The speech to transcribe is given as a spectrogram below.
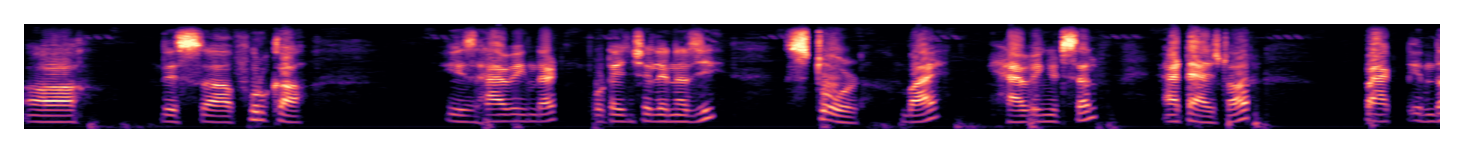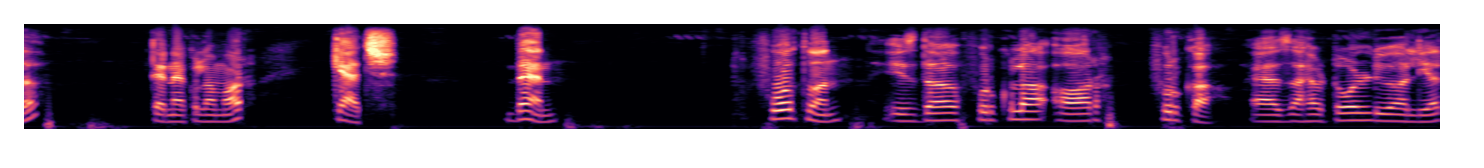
uh, this uh, furca is having that potential energy stored by having itself attached or packed in the tenaculum or catch. Then fourth one is the furcula or furca as I have told you earlier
